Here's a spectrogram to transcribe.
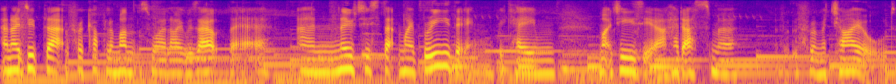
and I did that for a couple of months while I was out there and noticed that my breathing became much easier. I had asthma from a child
